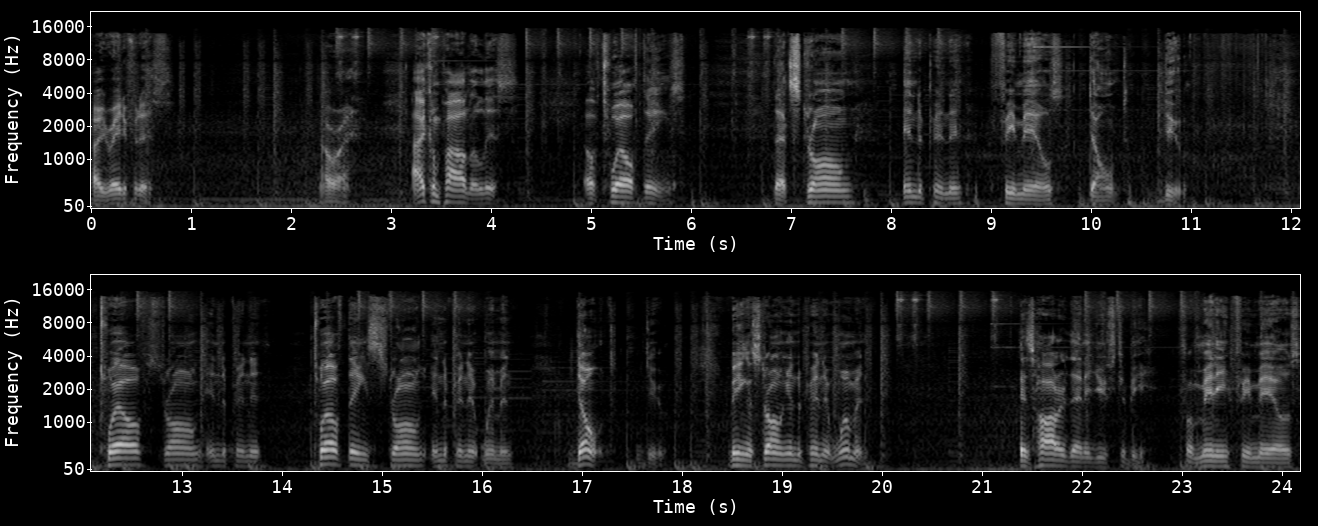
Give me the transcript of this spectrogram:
Are you ready for this? All right. I compiled a list of 12 things that strong, independent females don't do. 12 strong, independent, 12 things strong, independent women don't do. Being a strong, independent woman is harder than it used to be. For many females,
